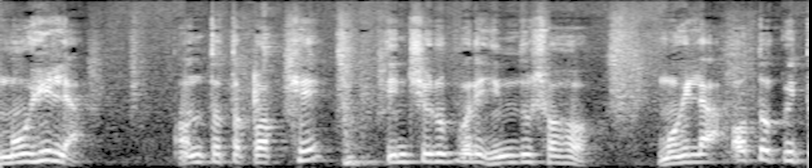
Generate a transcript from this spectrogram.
মহিলা অন্তত পক্ষে তিনশোর উপরে হিন্দু সহ মহিলা অতর্কিত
